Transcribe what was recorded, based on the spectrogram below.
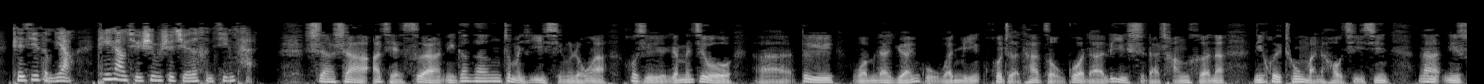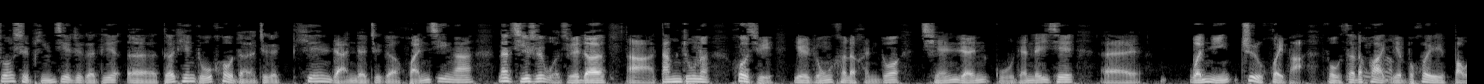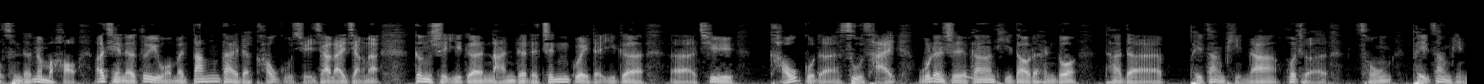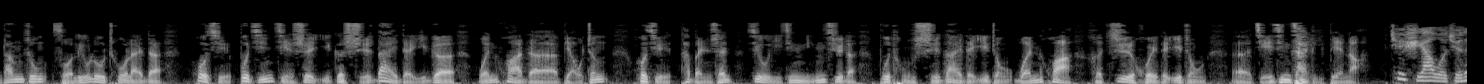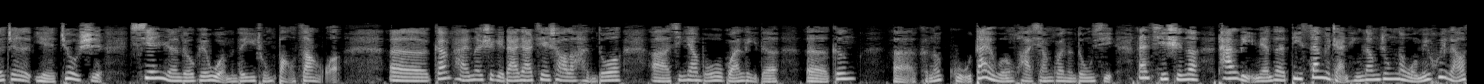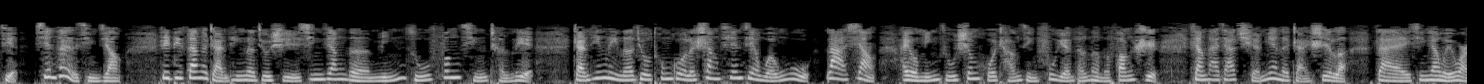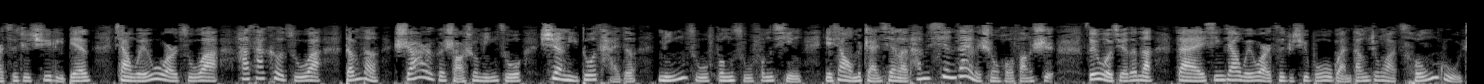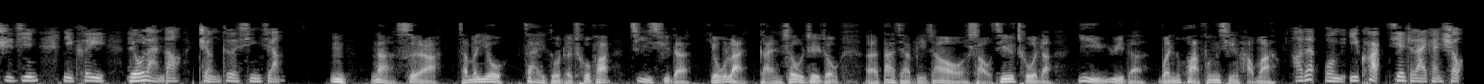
晨曦怎么样？听上去是不是觉得很精彩？是啊，是啊，而且是啊，你刚刚这么一形容啊，或许人们就呃，对于我们的远古文明或者他走过的历史的长河呢，你会充满了好奇心。那你说是凭借这个天呃得天独厚的这个天然的这个环境啊，那其实我觉得啊，当中呢，或许也融合了很多前人古人的一些呃。文明智慧吧，否则的话也不会保存的那么好。而且呢，对于我们当代的考古学家来讲呢，更是一个难得的珍贵的一个呃去考古的素材。无论是刚刚提到的很多它的陪葬品啊，或者从陪葬品当中所流露出来的。或许不仅仅是一个时代的一个文化的表征，或许它本身就已经凝聚了不同时代的一种文化和智慧的一种呃结晶在里边了。确实啊，我觉得这也就是先人留给我们的一种宝藏了。呃，刚才呢是给大家介绍了很多啊新疆博物馆里的呃跟。呃，可能古代文化相关的东西，但其实呢，它里面的第三个展厅当中呢，我们会了解现在的新疆。这第三个展厅呢，就是新疆的民族风情陈列。展厅里呢，就通过了上千件文物、蜡像，还有民族生活场景复原等等的方式，向大家全面的展示了在新疆维吾尔自治区里边，像维吾尔族啊、哈萨克族啊等等十二个少数民族绚丽多彩的民族风俗风情，也向我们展现了他们。现在的生活方式，所以我觉得呢，在新疆维吾尔自治区博物馆当中啊，从古至今，你可以浏览到整个新疆。嗯，那是啊，咱们又再度的出发，继续的游览，感受这种呃大家比较少接触的异域的文化风情，好吗？好的，我们一块儿接着来感受。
